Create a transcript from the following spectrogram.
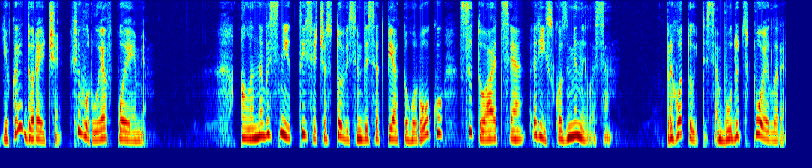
який, до речі, фігурує в поемі. Але навесні 1185 року ситуація різко змінилася. Приготуйтеся, будуть спойлери.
